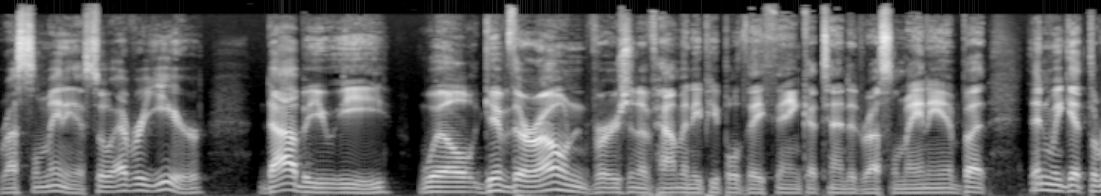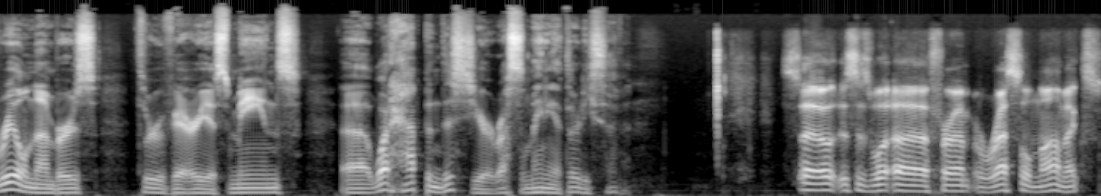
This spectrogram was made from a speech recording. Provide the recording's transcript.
WrestleMania? So every year, WE will give their own version of how many people they think attended WrestleMania, but then we get the real numbers through various means. Uh, what happened this year, WrestleMania 37? So this is what uh, from WrestleNomics.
